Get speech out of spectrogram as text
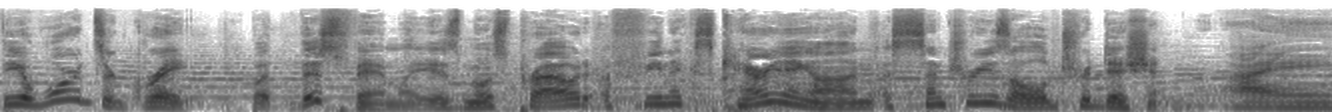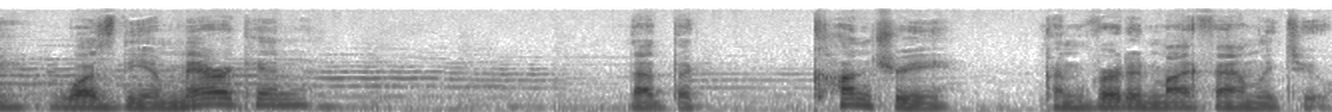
The awards are great, but this family is most proud of Phoenix carrying on a centuries old tradition. I was the American that the country converted my family to.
